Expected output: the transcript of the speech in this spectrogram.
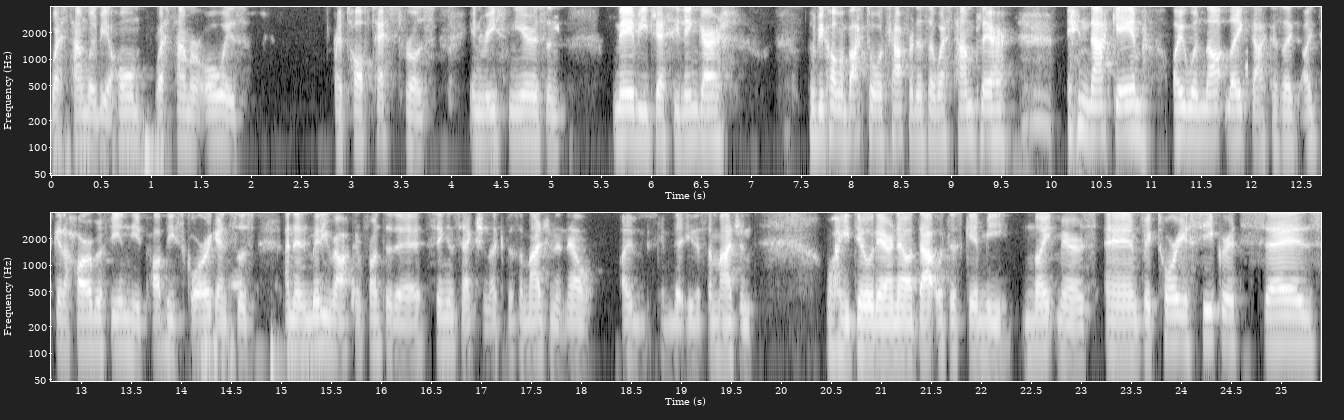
West Ham will be at home. West Ham are always a tough test for us in recent years, and maybe Jesse Lingard will be coming back to Old Trafford as a West Ham player in that game. I will not like that because I I get a horrible feeling he'd probably score against us, and then Milly Rock in front of the singing section. I can just imagine it now. I can literally just imagine what he do there now. That would just give me nightmares. And Victoria's Secret says,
